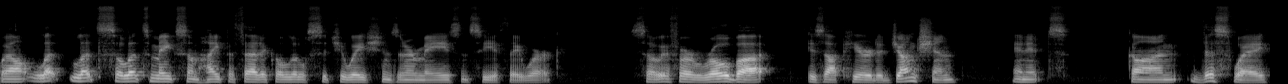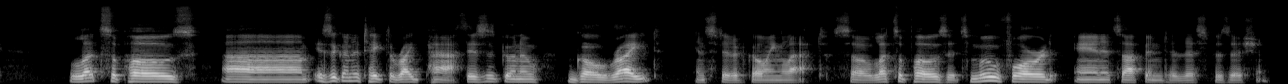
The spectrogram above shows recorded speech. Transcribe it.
Well, let, let's, so let's make some hypothetical little situations in our maze and see if they work. So if our robot is up here at a junction and it's gone this way, let's suppose, um, is it going to take the right path? Is it going to go right instead of going left? So let's suppose it's moved forward and it's up into this position.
